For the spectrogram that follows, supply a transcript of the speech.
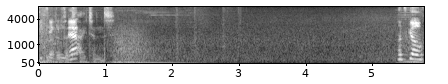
Blood taking of the that. Titans. Let's go.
